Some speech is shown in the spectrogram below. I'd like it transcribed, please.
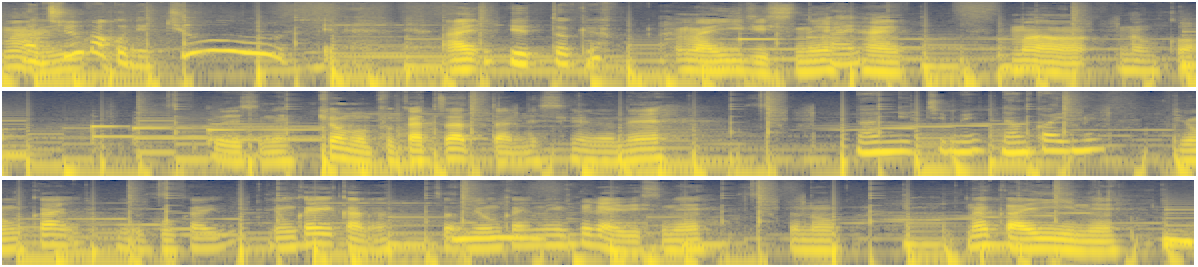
まあ中学でチューってはい、言っとく。まあいいですね。は、はいいまあなんかそうですね。今日も部活あったんですけどね。何日目？何回目？4回？5回？4回かな？そう4回目ぐらいですね。その仲いいね。うん。うん。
